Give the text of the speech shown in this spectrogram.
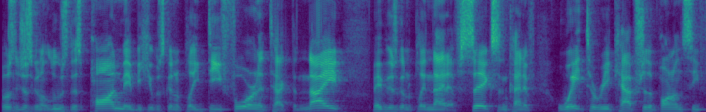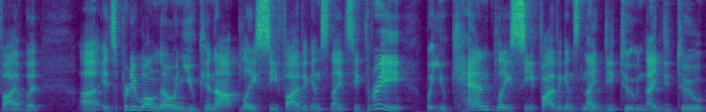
he wasn't just going to lose this pawn. Maybe he was going to play d4 and attack the knight. Maybe he was going to play knight f6 and kind of wait to recapture the pawn on c5. But uh, it's pretty well known you cannot play c5 against knight c3, but you can play c5 against knight d2. Knight d2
